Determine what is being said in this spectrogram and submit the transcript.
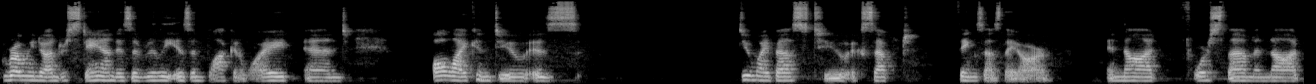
growing to understand is it really isn't black and white and all i can do is do my best to accept things as they are and not force them and not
